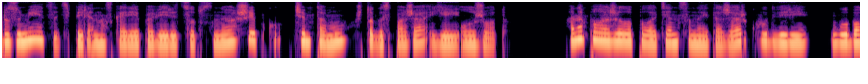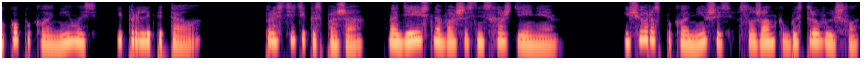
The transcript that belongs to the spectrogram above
Разумеется, теперь она скорее поверит собственную ошибку, чем тому, что госпожа ей лжет. Она положила полотенце на этажерку у двери, глубоко поклонилась и пролепетала. «Простите, госпожа, надеюсь на ваше снисхождение». Еще раз поклонившись, служанка быстро вышла,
